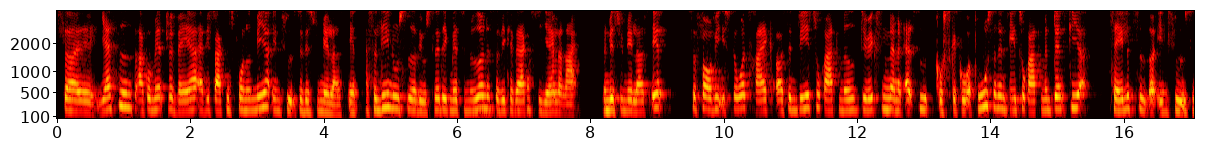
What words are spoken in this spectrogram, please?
Så øh, ja-sidens argument vil være, at vi faktisk får noget mere indflydelse, hvis vi melder os ind. Altså lige nu sidder vi jo slet ikke med til møderne, så vi kan hverken sige ja eller nej. Men hvis vi melder os ind, så får vi i store træk også en vetoret med. Det er jo ikke sådan, at man altid skal gå og bruge sådan en vetoret, men den giver taletid og indflydelse.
